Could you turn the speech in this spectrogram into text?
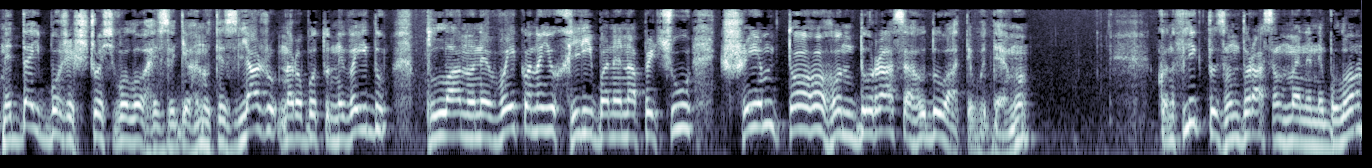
Не дай Боже щось вологе задягнути. Зляжу, на роботу не вийду, плану не виконаю, хліба не напечу. Чим того Гондураса годувати будемо? Конфлікту з Гондурасом в мене не було.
